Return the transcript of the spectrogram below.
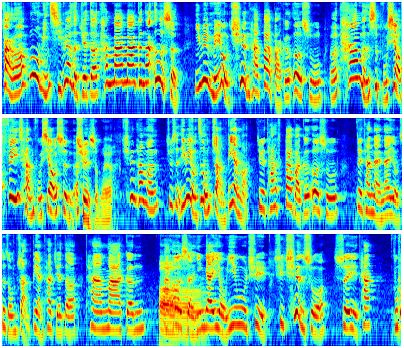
反而莫名其妙的觉得他妈妈跟他二婶。因为没有劝他爸爸跟二叔，而他们是不孝，非常不孝顺的。劝什么呀？劝他们，就是因为有这种转变嘛，就是他爸爸跟二叔对他奶奶有这种转变，他觉得他妈跟他二婶应该有义务去、去劝说，所以他不会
